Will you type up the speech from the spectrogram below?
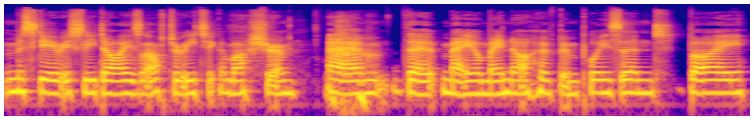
mysteriously dies after eating a mushroom um, that may or may not have been poisoned by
